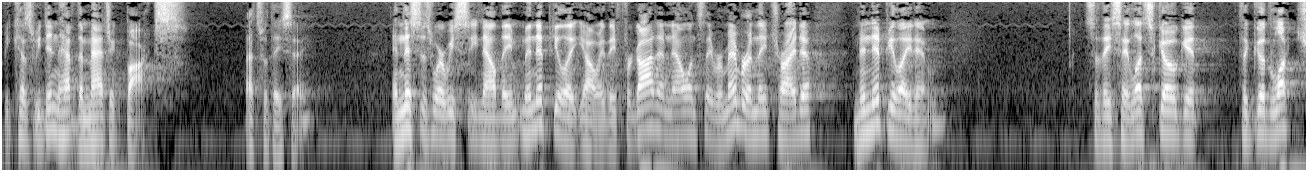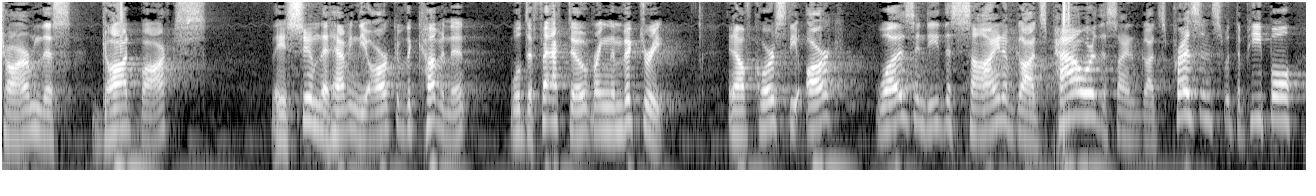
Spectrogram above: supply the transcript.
Because we didn't have the magic box. That's what they say. And this is where we see now they manipulate Yahweh. They forgot him. Now, once they remember him, they try to manipulate him. So they say, let's go get the good luck charm, this God box. They assume that having the Ark of the Covenant will de facto bring them victory. Now, of course, the Ark was indeed the sign of God's power, the sign of God's presence with the people.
